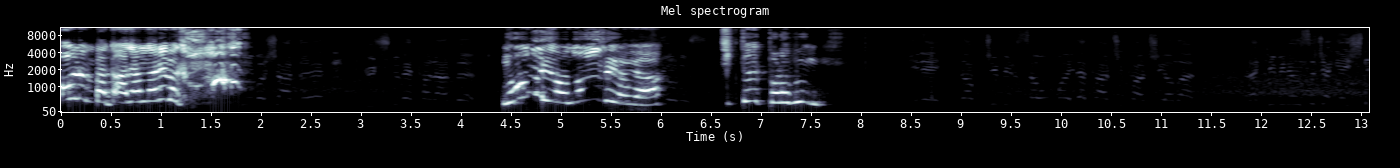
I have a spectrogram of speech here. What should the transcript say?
Oğlum bak adamlara bak. Ne oluyor? Ne oluyor ya? Diyoruz. TikTok para bum. Yine inatçı bir savunmayla karşı karşıyalar. Rakibini hızlıca geçti.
